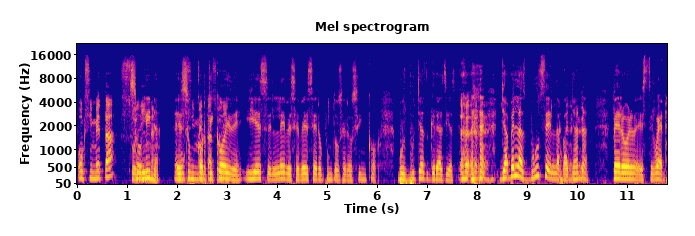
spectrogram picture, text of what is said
oximeta solina. Es un corticoide y es el LBCB 0.05. Bus, muchas gracias. ya me las buse en la mañana. Pero, este, bueno,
